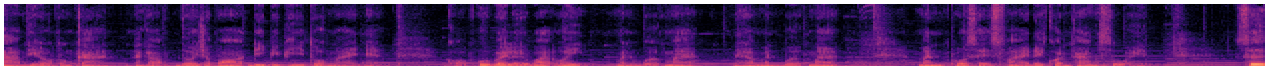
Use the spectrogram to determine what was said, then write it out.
ตามที่เราต้องการนะครับ โดยเฉพาะ DPP ตัวใหม่เนี่ย ขอพูดไว้เลยว่าเฮ้ย มันเวิร์กมากนะครับ มันเวิร์กมาก มัน process ไฟล์ได้ค่อนข้างสวย ซึ่ง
